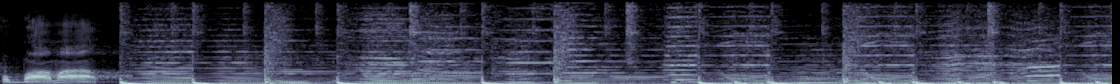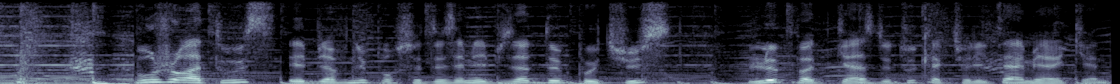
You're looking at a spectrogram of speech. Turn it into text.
Obama out. Bonjour à tous et bienvenue pour ce deuxième épisode de POTUS, le podcast de toute l'actualité américaine.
